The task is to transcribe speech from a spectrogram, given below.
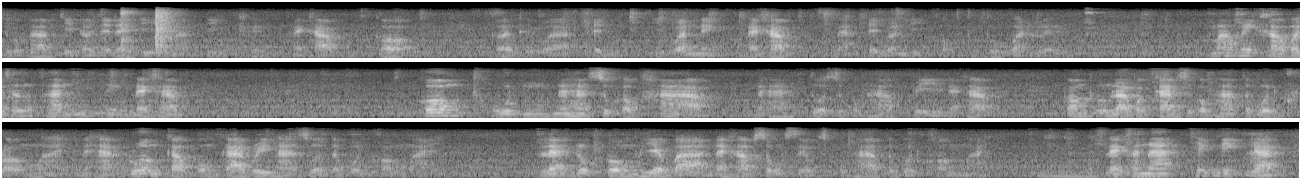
สุขภาพจิตเราจะได้ดีมากยิ่งขึ้นนะครับ ก็ก็ถือว่าเป็นอีกวันหนึ่งนะครับนะเป็นวันดีของ ทุกวันเลย มาไม่เข้าประชาสัมพันธ์นิดหนึ่งนะครับกองทุนนะฮะสุขภาพนะฮะตรวจสุขภาพฟรีนะครับกองทุนหลักประกันสุขภาพตำบลคลองใหม่นะฮะร่วมกับองค์การบริหารส่วนตำบลคลองใหม่ และโรงพยาบาลนะครับ ส่งเสริมสุขภาพตำบลคลองใหม่ และคณะเทคนิคการแพ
